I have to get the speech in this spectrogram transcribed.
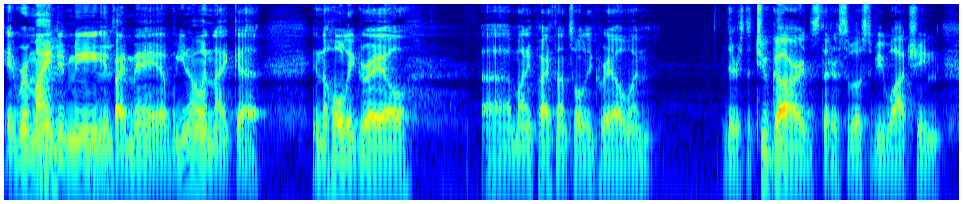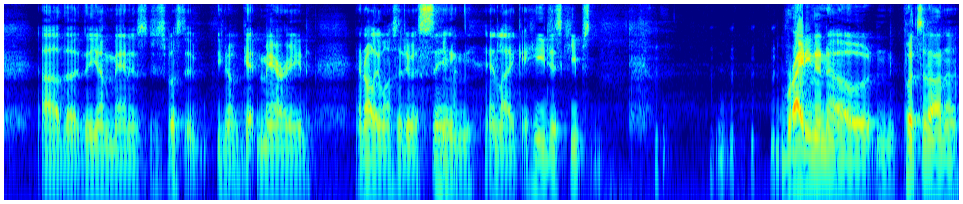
It reminded me, if I may, of you know in like uh, in the Holy Grail, uh, Monty Python's Holy Grail, when there's the two guards that are supposed to be watching. Uh, the the young man is supposed to you know get married, and all he wants to do is sing, and like he just keeps writing a note and puts it on a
